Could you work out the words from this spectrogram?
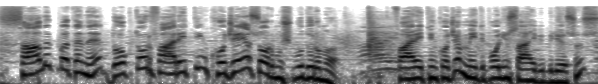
Sağlık Bakanı Doktor Fahrettin Koca'ya sormuş bu durumu. Fahrettin Koca Medipol'ün sahibi biliyorsunuz.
